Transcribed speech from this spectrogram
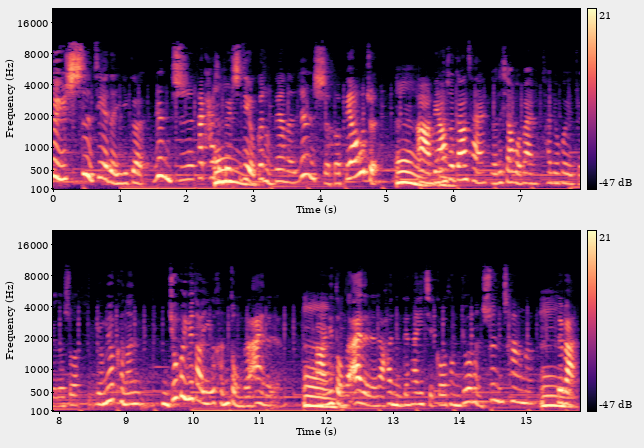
对于世界的一个认知，他开始对世界有各种各样的认识和标准、嗯。啊。比方说，刚才有的小伙伴他就会觉得说，有没有可能你就会遇到一个很懂得爱的人、嗯。啊，你懂得爱的人，然后你跟他一起沟通，你就会很顺畅呢，嗯。对吧？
